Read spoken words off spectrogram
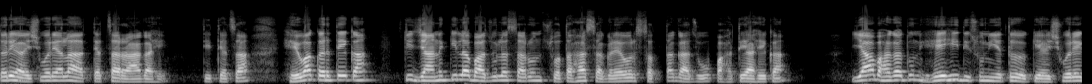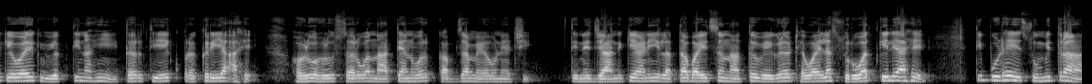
तरी ऐश्वर्याला त्याचा राग आहे. ती त्याचा हेवा करते का? की जानकीला बाजूला सारून स्वतः सगळ्यावर सत्ता गाजवू पाहते आहे का? या भागातून हेही दिसून येतं की ऐश्वर्या केवळ एक व्यक्ती नाही तर ती एक प्रक्रिया आहे. हळूहळू सर्व नात्यांवर कब्जा मिळवण्याची. तिने जानकी आणि लताबाईचं नातं वेगळं ठेवायला सुरुवात केली आहे. ती पुढे सुमित्रा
